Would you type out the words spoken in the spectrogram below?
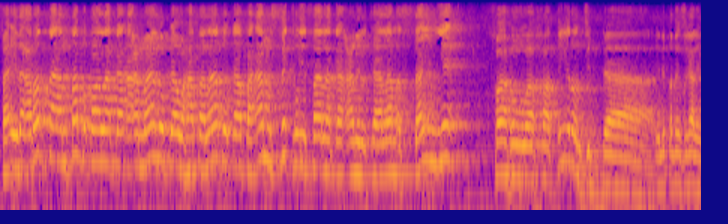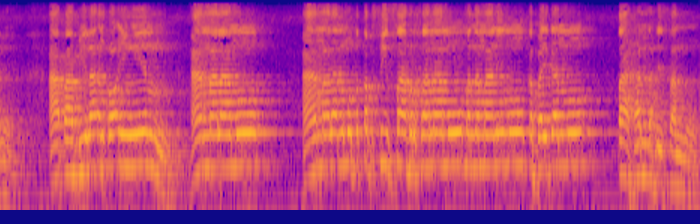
Fa idza aradta an tabqa laka a'maluka wa hasanatuka fa amsik lisanaka 'anil kalam as-sayyi' fa huwa khatirun jidda. Ini penting sekali ini. Apabila engkau ingin amalanmu amalanmu tetap sisa bersamamu, menemanimu, kebaikanmu, tahanlah lisanmu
